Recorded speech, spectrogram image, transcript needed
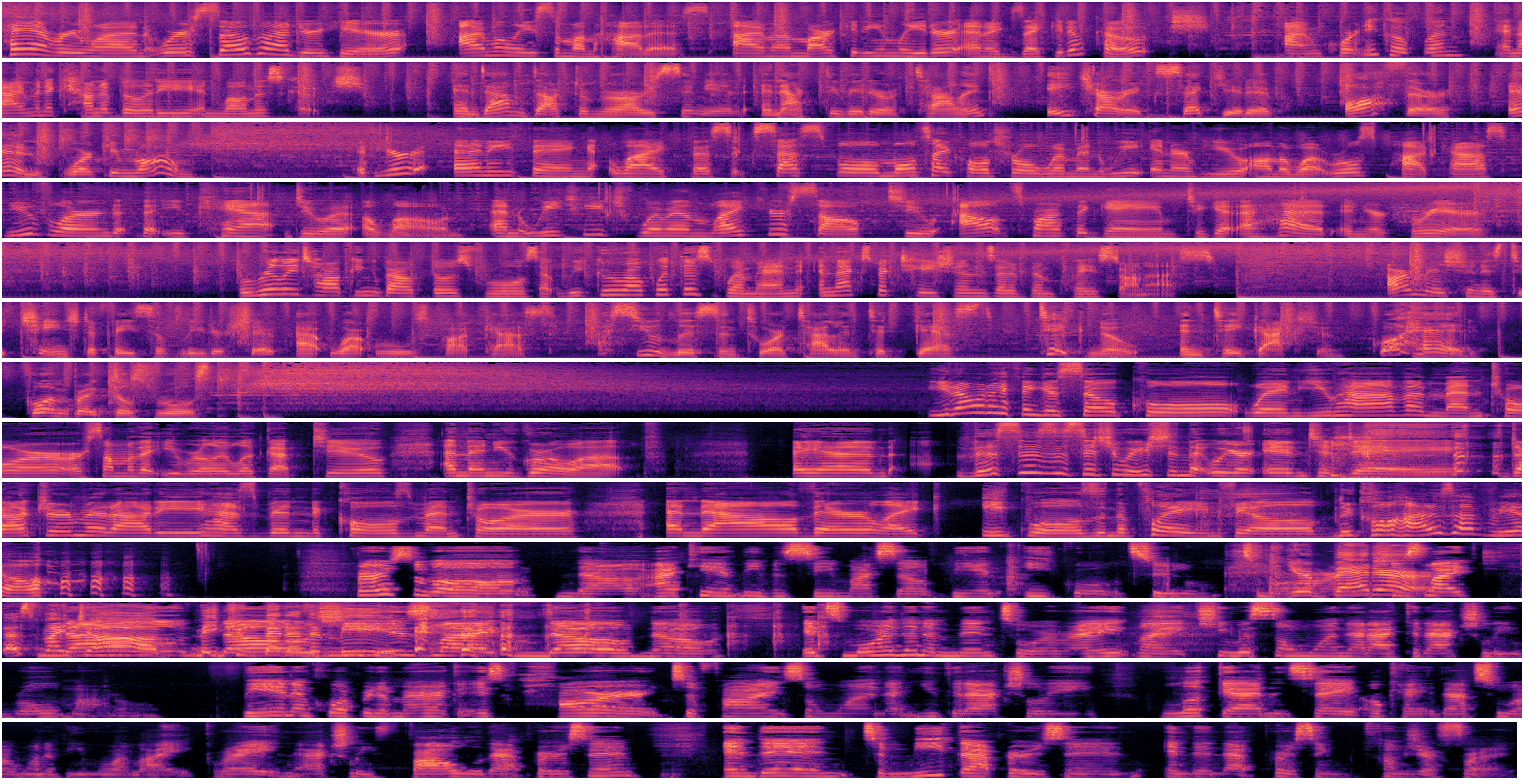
Hey everyone, we're so glad you're here. I'm Alisa Manjarrez. I'm a marketing leader and executive coach. I'm Courtney Copelin, and I'm an accountability and wellness coach. And I'm Dr. Merary Simeon, an activator of talent, HR executive, author, and working mom. If you're anything like the successful multicultural women we interview on the What Rules podcast, you've learned that you can't do it alone. And we teach women like yourself to outsmart the game to get ahead in your career. We're really talking about those rules that we grew up with as women and the expectations that have been placed on us. Our mission is to change the face of leadership at What Rules Podcast. As you listen to our talented guests, take note and take action. Go ahead, go and break those rules. You know what I think is so cool when you have a mentor or someone that you really look up to, and then you grow up. And this is a situation that we are in today. Dr. Merary has been Nicole's mentor, and now they're like equals in the playing field. Nicole, how does that feel? First of all, no, I can't even see myself being equal to tomorrow. You're better. She's like, That's my no, job. Make no. you better than she me. is like, no, no. It's more than a mentor, right? Like she was someone that I could actually role model. Being in corporate America, it's hard to find someone that you could actually look at and say, okay, that's who I want to be more like, right? And actually follow that person. And then to meet that person, and then that person becomes your friend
